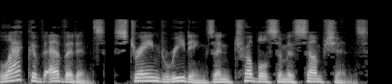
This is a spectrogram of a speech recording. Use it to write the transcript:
lack of evidence, strained readings and troublesome assumptions.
